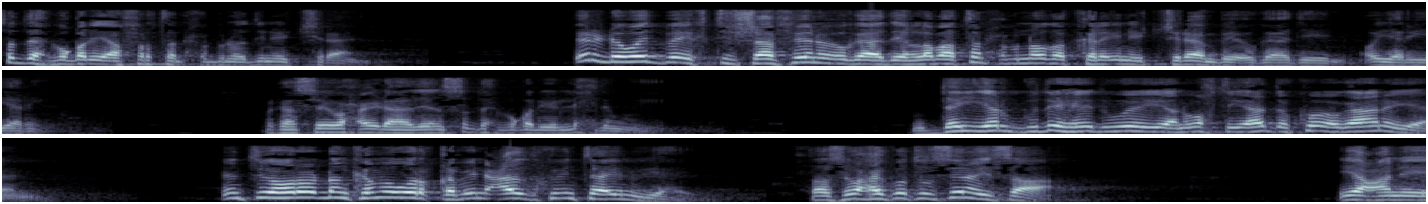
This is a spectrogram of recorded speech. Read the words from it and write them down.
saddex boqol iyo afartan xubnood inay jiraan beri dhoweyd bay ikhtishaafeen oo ogaadeen. Labaatan xubnoodoo kale inay jiraan bay ogaadeen oo yaryari markaase waxay idhaahdeen saddex boqol iyo lixdan weeye muddo yar gudaheed weeyaan wakhtigay hadda ku ogaanayaan. Intii horeo dhan kama warqabin cadadku intaa inuu yahay. Taasi waxay ku tusinaysaa yacni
